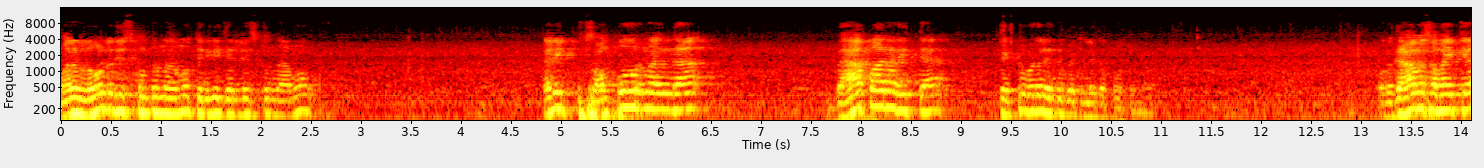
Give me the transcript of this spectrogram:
మనం లోన్లు తీసుకుంటున్నాము తిరిగి చెల్లిస్తున్నాము. కానీ సంపూర్ణంగా వ్యాపార రీత్యా పెట్టుబడులు ఎందుకు పెట్టలేకపోతున్నాం? ఒక గ్రామ సమైక్య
